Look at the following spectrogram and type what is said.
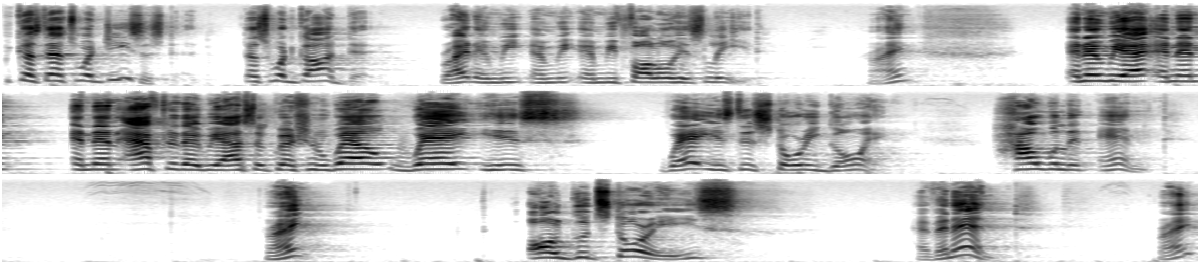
because that's what Jesus did. That's what God did, right? And we, and we, and we follow his lead, right? And then, we, and, then, and then after that, we ask the question well, where is, where is this story going? How will it end? right? All good stories have an end, right?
